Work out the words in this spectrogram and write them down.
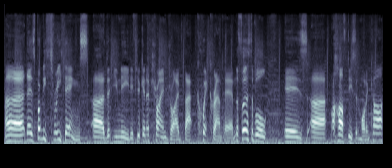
uh, there's probably three things uh, that you need if you're going to try and drive that quick round here. And the first of all is uh, a half decent modern car.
